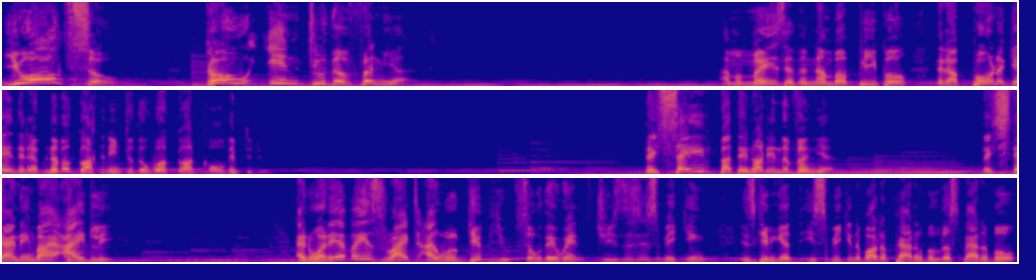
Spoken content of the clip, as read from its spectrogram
You also go into the vineyard. I'm amazed at the number of people that are born again that have never gotten into the work God called them to do. They're saved, but they're not in the vineyard. They're standing by idly. And whatever is right, I will give you. So they went. Jesus is speaking, he's giving it, he's speaking about a parable. This parable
